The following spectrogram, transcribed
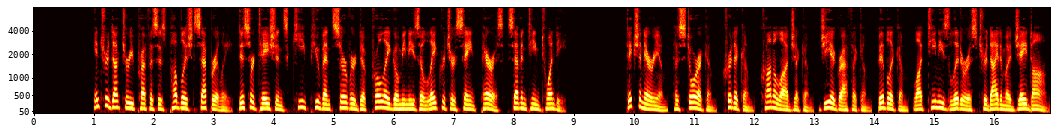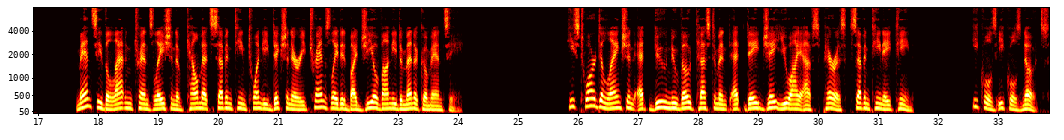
Introductory prefaces published separately, Dissertations qui peuvent servir de prolegomenies à l'écriture sainte Paris, 1720 Dictionarium, Historicum, Criticum, Chronologicum, Geographicum, Biblicum, Latinis literis traditum a J. Dom. Mansi the Latin translation of Calmet's 1720 dictionary translated by Giovanni Domenico Mansi. Histoire de l'Ancien et du Nouveau Testament et des Juifs Paris, 1718 Notes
